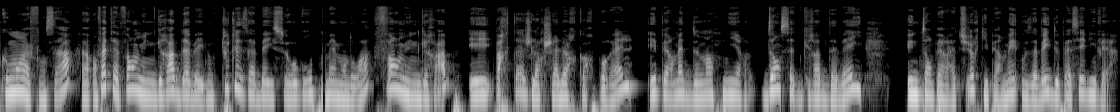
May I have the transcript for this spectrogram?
Comment elles font ça? Euh, En fait, elles forment une grappe d'abeilles. Donc toutes les abeilles se regroupent au même endroit, forment une grappe et partagent leur chaleur corporelle et permettent de maintenir dans cette grappe d'abeilles une température qui permet aux abeilles de passer l'hiver.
